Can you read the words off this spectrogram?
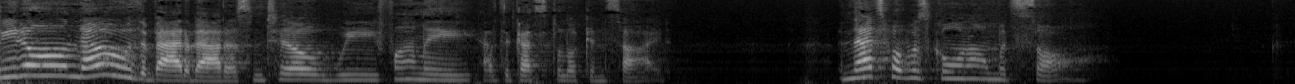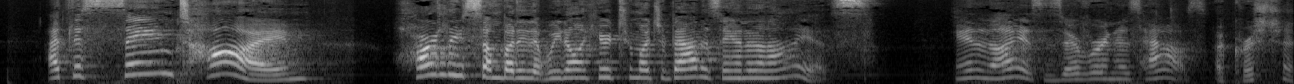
We don't know the bad about us until we finally have the guts to look inside. And that's what was going on with Saul. At the same time, hardly somebody that we don't hear too much about is Ananias. Ananias is over in his house, a Christian.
